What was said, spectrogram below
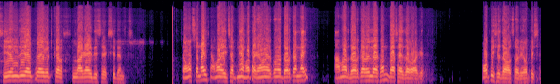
সিএনজি আর প্রাইভেট কার লাগাই দিছে অ্যাক্সিডেন্ট সমস্যা নাই, আমার এইসব নিয়ে মাথা ঘামানোর কোনো দরকার নাই। আমার দরকার হলো এখন বাসায় যাওয়া আগে। অফিসে যাওয়া সরি অফিসে।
